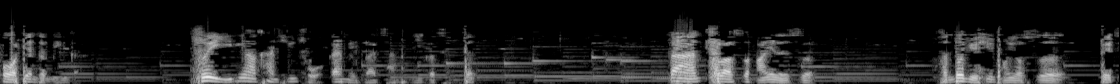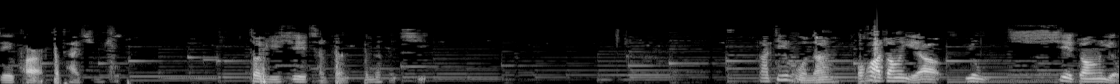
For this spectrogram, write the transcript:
或变得敏感，所以一定要看清楚该美白产品的一个成分。当然，除了是行业人士。很多女性朋友是对这一块不太清楚，这一些成分分得很细。那第五呢，不化妆也要用卸妆油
